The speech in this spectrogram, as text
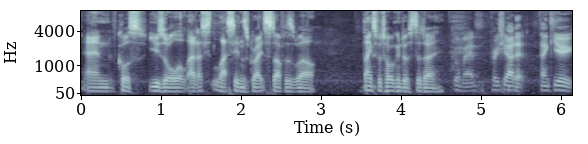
And of course, use all Atlassian's great stuff as well. Thanks for talking to us today. Cool, man. Appreciate it. Thank you.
